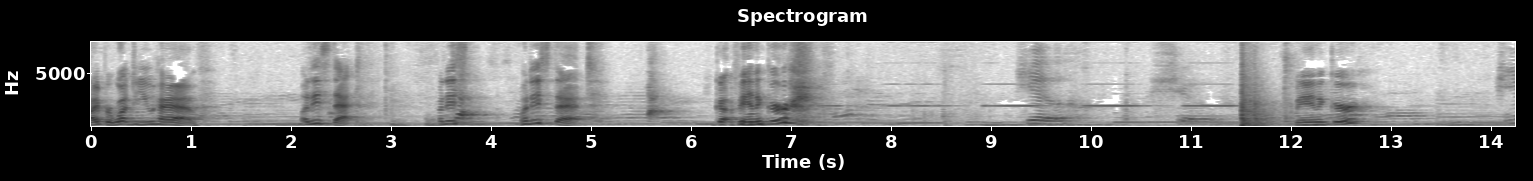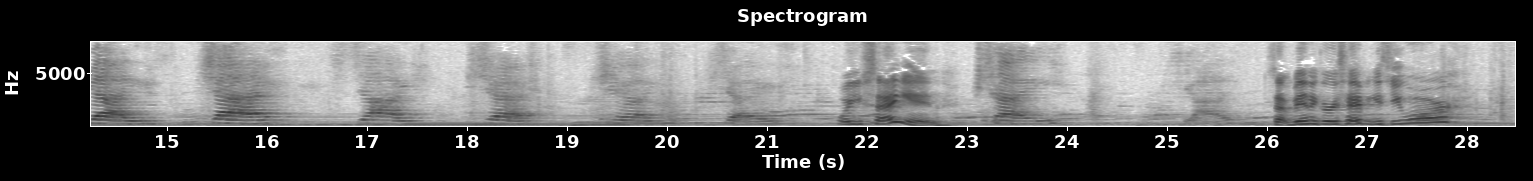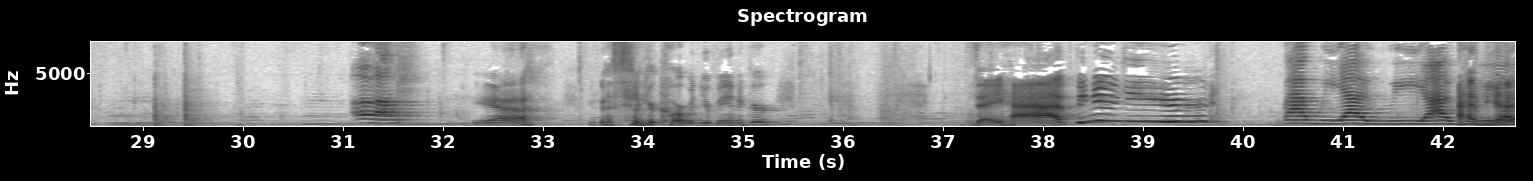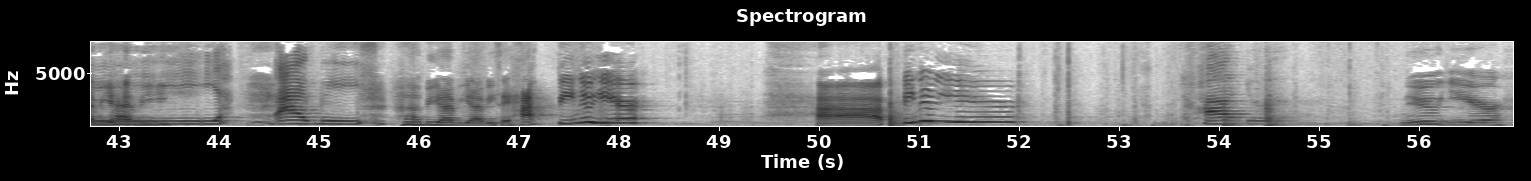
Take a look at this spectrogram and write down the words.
Piper, what do you have? What is that? What is what is that? You got vinegar? Shoe. Shoe. Vinegar? Shy. What are you saying? Is that vinegar as heavy as you are? Yeah. You're gonna sit on your car with your vinegar? Say Happy New Year! Abby, Abby, Abby. Abby, Abby, Abby. Abby. Happy, happy, happy. Say Happy New Year! Happy New Year! Happy. New Year.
